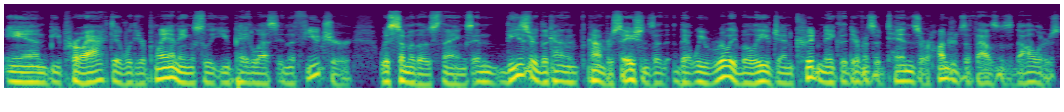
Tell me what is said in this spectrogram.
and be proactive with your planning so that you pay less in the future with some of those things and these are the kind of conversations that, that we really believe jen could make the difference of tens or hundreds of thousands of dollars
